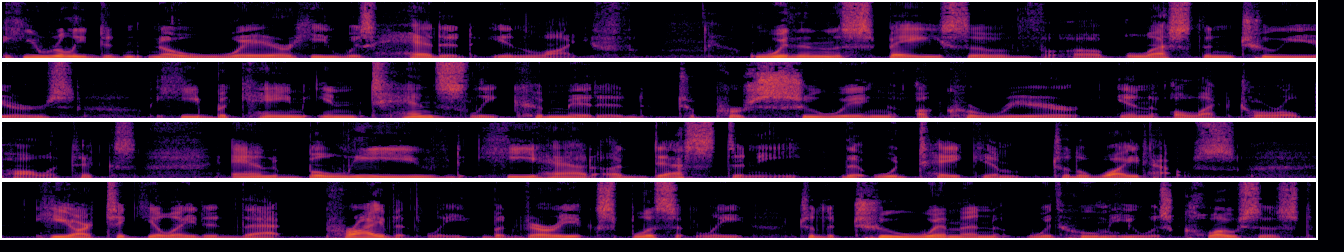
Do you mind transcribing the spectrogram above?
he really didn't know where he was headed in life. Within the space of uh, less than two years, he became intensely committed to pursuing a career in electoral politics and believed he had a destiny that would take him to the White House. He articulated that privately, but very explicitly, to the two women with whom he was closest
